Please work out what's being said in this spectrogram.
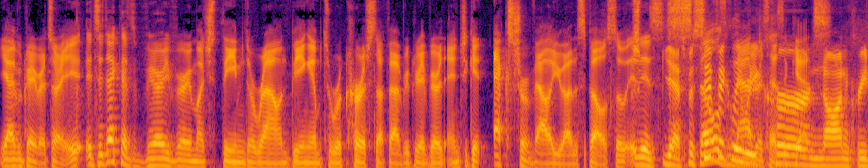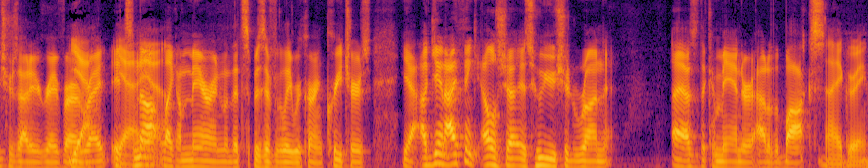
Yeah, out of graveyard. Sorry, It- it's a deck that's very, very much themed around being able to recur stuff out of your graveyard and to get extra value out of spells. So it is Yeah, specifically recur non creatures out of your graveyard, Yeah, right? It's yeah, not like a Marin that's specifically recurring creatures. Yeah, again, I think Elsha is who you should run as the commander out of the box. I agree.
